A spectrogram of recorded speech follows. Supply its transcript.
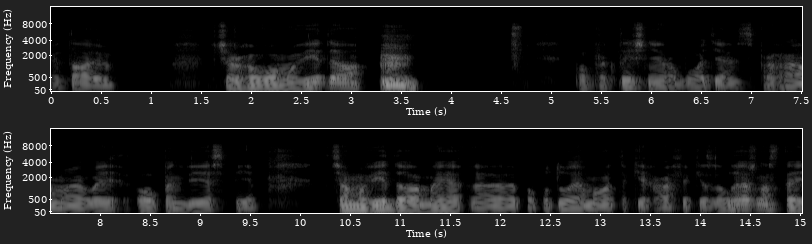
Вітаю в черговому відео по практичній роботі з програмою OpenVSP. В цьому відео ми е, побудуємо такі графіки залежностей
